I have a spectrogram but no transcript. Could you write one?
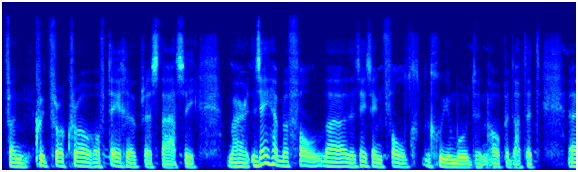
van quid pro quo of tegenprestatie. Maar zij hebben vol, uh, zij zijn vol goede moed en hopen dat het uh,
